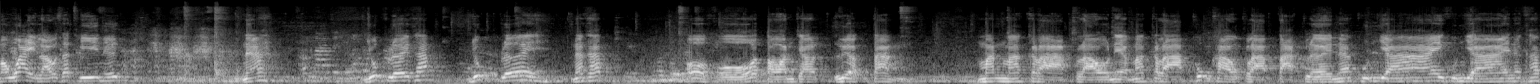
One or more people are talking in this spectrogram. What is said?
มาไหวเราสักทีนึงนะ ยุบเลยครับ ยุบเลยนะครับ โอ้โหตอนจะเลือกตั้ง มันมากราบเราเนี่ยมากราบคุกเข่ากราบตักเลยนะ คุณยายคุณยายนะครับ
